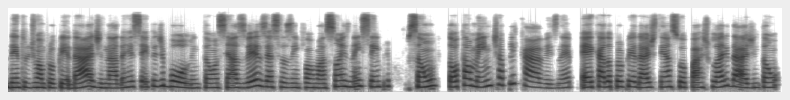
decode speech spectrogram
dentro de uma propriedade nada é receita de bolo. Então, assim, às vezes essas informações nem sempre são totalmente aplicáveis, né? É, cada propriedade tem a sua particularidade. Então,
